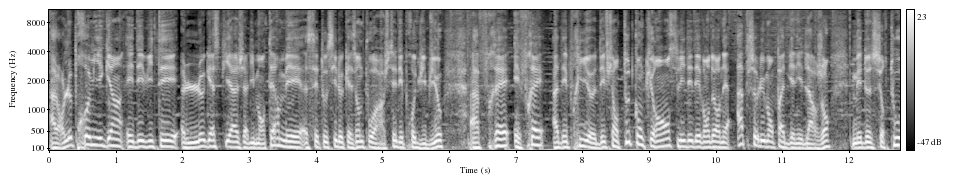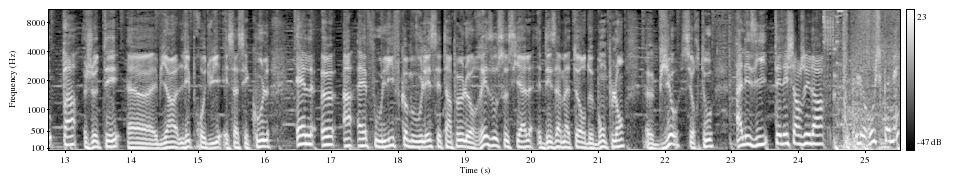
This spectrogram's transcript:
Alors le premier gain est d'éviter le gaspillage alimentaire, mais c'est aussi l'occasion de pouvoir acheter des produits bio à frais et frais à des prix euh, défiant toute concurrence. L'idée des vendeurs n'est absolument pas de gagner de l'argent, mais de surtout pas jeter euh, eh bien les produits et ça c'est cool. L-E-A-F ou LIF comme vous voulez, c'est un peu le réseau social des amateurs de bons plans euh, bio surtout. Allez-y, téléchargez-la. Le Rouge Connect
